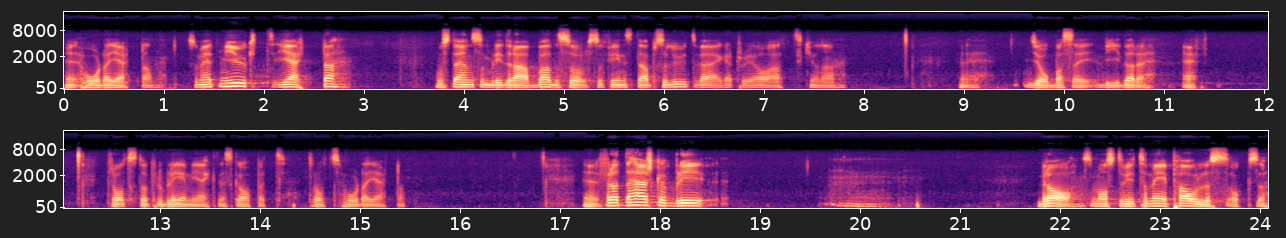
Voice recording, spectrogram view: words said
eh, hårda hjärtan. Så med ett mjukt hjärta hos den som blir drabbad så, så finns det absolut vägar tror jag att kunna eh, jobba sig vidare efter, trots då problem i äktenskapet, trots hårda hjärtan. Eh, för att det här ska bli mm, bra så måste vi ta med Paulus också.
